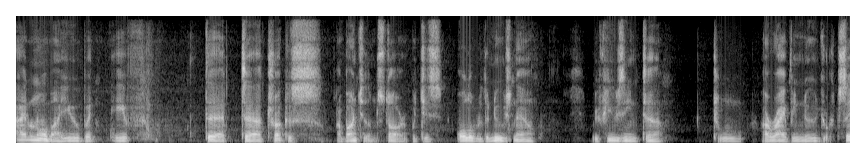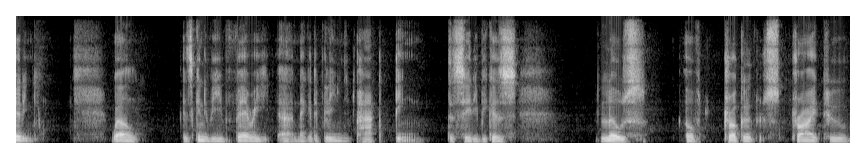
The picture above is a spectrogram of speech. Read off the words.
I don't know about you, but if that uh, truckers, a bunch of them start, which is all over the news now, refusing to to arrive in New York City, well, it's going to be very uh, negatively impacting the city because loads of truckers try to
